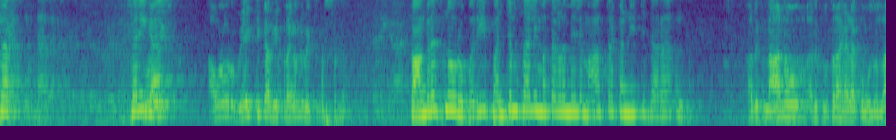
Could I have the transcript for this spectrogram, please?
ಸರ್ ಸರ್. ಈಗ ಅವರವ್ರ ವೈಯಕ್ತಿಕ ಅಭಿಪ್ರಾಯಗಳನ್ನು ವ್ಯಕ್ತಪಡಿಸ್ತಾರೆ ಕಾಂಗ್ರೆಸ್ನವರು ಬರೀ ಪಂಚಮಸಾಲಿ ಮತಗಳ ಮೇಲೆ ಮಾತ್ರ ಕಣ್ಣಿಟ್ಟಿದ್ದಾರ ಅಂತ. ಅದಕ್ಕೆ ನಾನು ಅದಕ್ಕೆ ಉತ್ತರ ಹೇಳಕ್ಕೆ ಹೋಗೋದಿಲ್ಲ.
